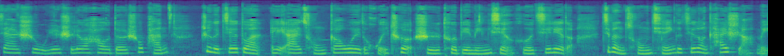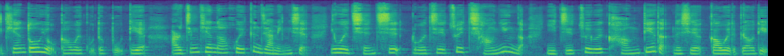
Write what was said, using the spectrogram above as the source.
现在是五月十六号的收盘。这个阶段，AI 从高位的回撤是特别明显和激烈的，基本从前一个阶段开始啊，每天都有高位股的补跌，而今天呢会更加明显，因为前期逻辑最强硬的以及最为抗跌的那些高位的标的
